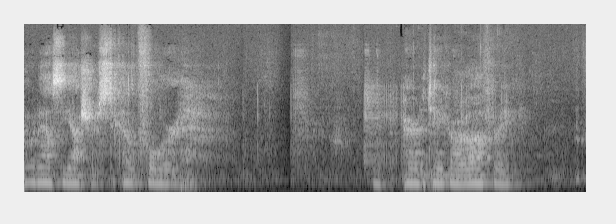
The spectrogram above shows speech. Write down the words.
I'm going to ask the ushers to come forward. We prepare to take our offering.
